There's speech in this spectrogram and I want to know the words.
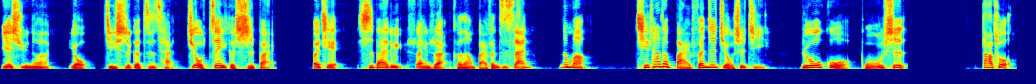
也许呢有几十个资产，就这个失败，而且失败率算一算，可能百分之三，那么。其他的百分之九十几，如果不是大错，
